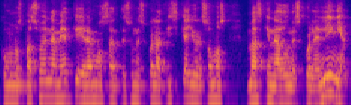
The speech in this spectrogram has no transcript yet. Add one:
como nos pasó en AMED, que éramos antes una escuela física y ahora somos más que nada una escuela en línea.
